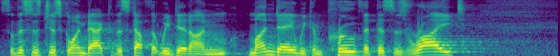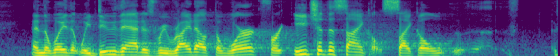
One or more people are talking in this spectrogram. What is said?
So this is just going back to the stuff that we did on Monday. We can prove that this is right. And the way that we do that is we write out the work for each of the cycles. Cycle, uh,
